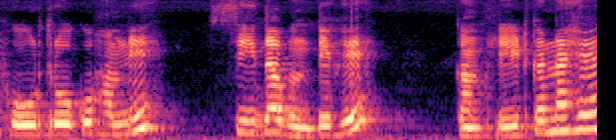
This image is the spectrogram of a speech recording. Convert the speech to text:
फोर्थ रो को हमने सीधा बुनते हुए कंप्लीट करना है।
